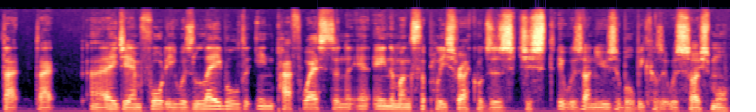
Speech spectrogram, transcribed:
that that uh, AJM 40 was labelled in Path West and in, in amongst the police records as just it was unusable because it was so small.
